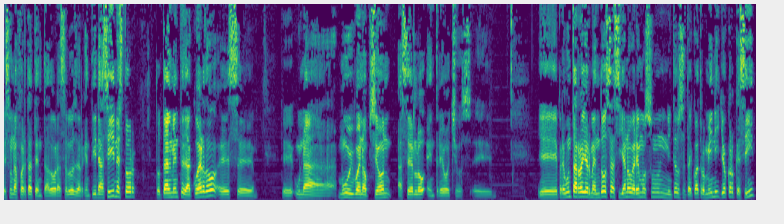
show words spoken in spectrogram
es una oferta tentadora. Saludos de Argentina. Sí, Néstor, totalmente de acuerdo. Es eh, eh, una muy buena opción hacerlo entre ocho. Eh, eh, pregunta Roger Mendoza si ya no veremos un Nintendo 64 mini. Yo creo que sí.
